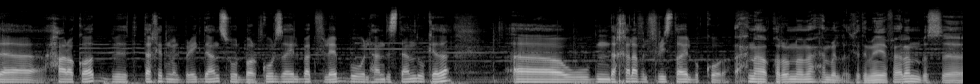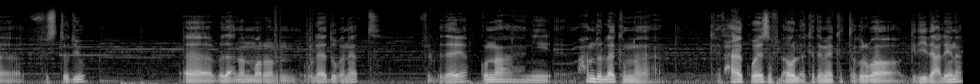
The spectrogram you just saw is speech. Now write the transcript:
آه حركات بتتاخد من ال break dance وال parkour زي ال back flip وال hand stand وكده آه وبندخلها في ال freestyle بالكورة. إحنا قررنا نعمل الأكاديمية فعلا بس آه، في استوديو بدأنا نمرن ولاد وبنات في البداية. كنا يعني الحمد لله كنا كانت حاجة كويسة في الأول الأكاديمية كانت تجربة جديدة علينا.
